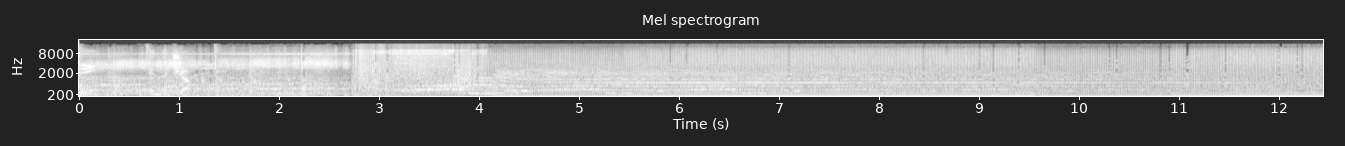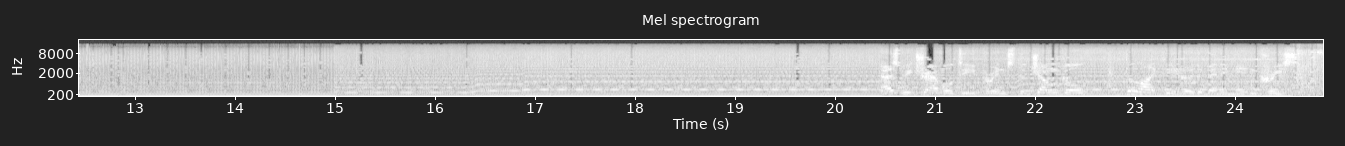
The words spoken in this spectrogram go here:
jungle. As we travel deeper into the jungle, the likelihood of enemy increases.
